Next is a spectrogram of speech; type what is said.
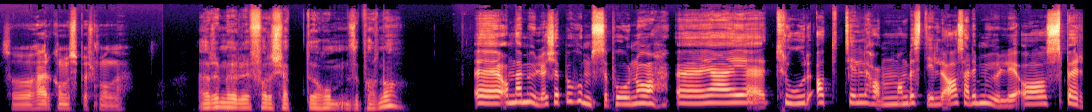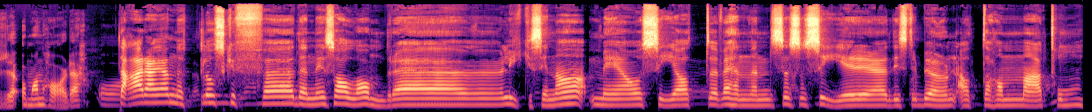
Så her kommer spørsmålet. Er det mulig for å kjøpe homseporno? Eh, om det er mulig å kjøpe homseporno. Uh, jeg tror at til han man bestiller av, så er det mulig å spørre om han har det. Der er jeg nødt til å skuffe Dennis og alle andre likesinna med å si at ved henvendelse så sier distributøren at han er tom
